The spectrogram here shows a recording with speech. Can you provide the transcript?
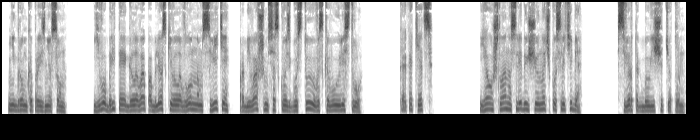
— негромко произнес он. Его бритая голова поблескивала в лунном свете, пробивавшемся сквозь густую восковую листву. «Как отец?» Я ушла на следующую ночь после тебя. Сверток был еще теплым.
